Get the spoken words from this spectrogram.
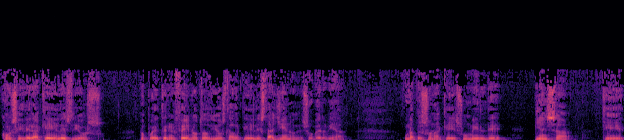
considera que Él es Dios. No puede tener fe en otro Dios dado que Él está lleno de soberbia. Una persona que es humilde piensa que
